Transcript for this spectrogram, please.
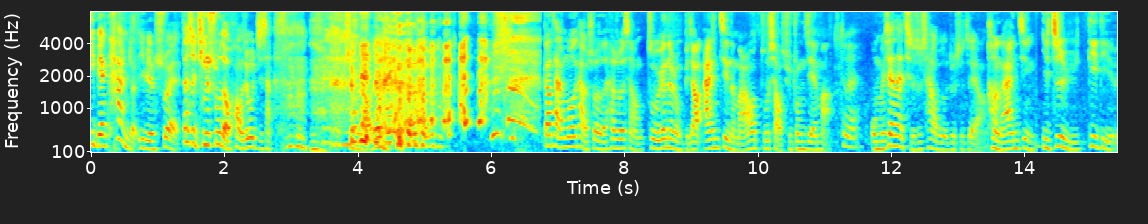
一边看着一边睡。但是听书的话，我就会只想 睡不着。就 刚才莫卡说的，他说想租一个那种比较安静的嘛，然后租小区中间嘛。对，我们现在其实差不多就是这样，很安静，以至于弟弟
